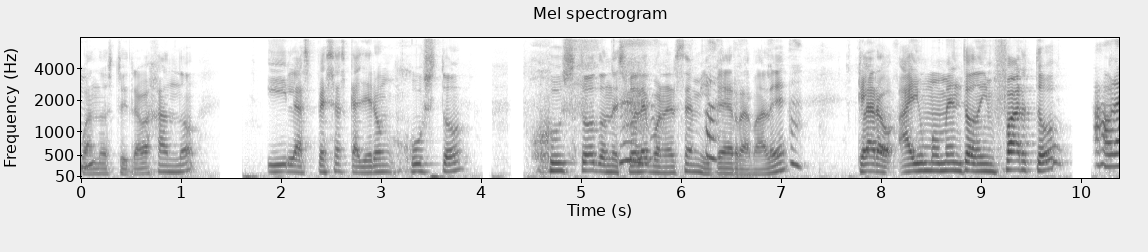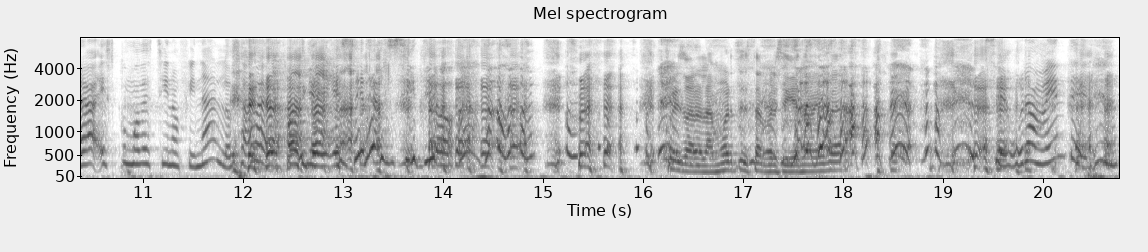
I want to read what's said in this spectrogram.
cuando estoy trabajando y las pesas cayeron justo, justo donde suele ponerse mi perra, ¿vale? Claro, hay un momento de infarto. Ahora es como destino final, ¿lo sabes? Porque ese era el sitio. Pues ahora la muerte está persiguiendo a mi perra. Seguramente.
